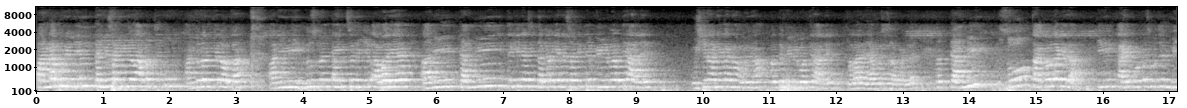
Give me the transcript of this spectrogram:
पांडापूर येथील त्यांनी सांगितलं आपण तिथून आंदोलन केलं होतं आणि मी हिंदुस्तान टाइम्सचे देखील आभारी आहे. आणि त्यांनी देखील याची दखल घेण्यासाठी ते उशिराने काय ना होईना पण ते फील्डवरती आले. मला या गोष्टी सापडल्या. तर त्यांनी जो दाखवला गेला की काही फोटोज म्हणजे मी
